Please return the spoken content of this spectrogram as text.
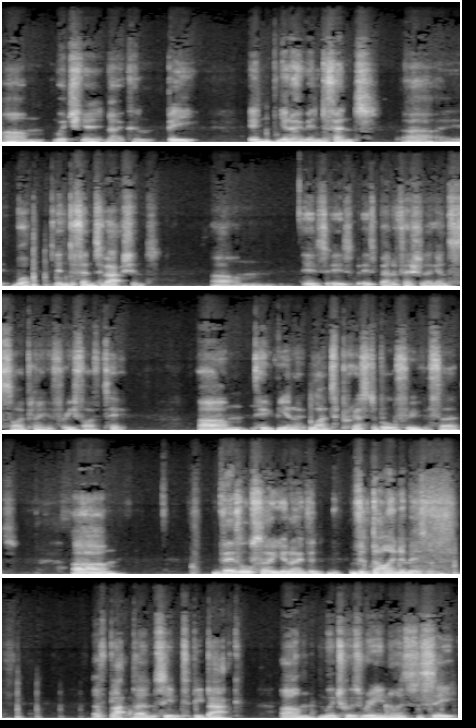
um, which you know can be in you know in defence, uh, well in defensive actions. Um, is is is beneficial against a side playing a um, who you know like to progress the ball through the thirds. Um, there's also you know the the dynamism of Blackburn seemed to be back, um, which was really nice to see,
